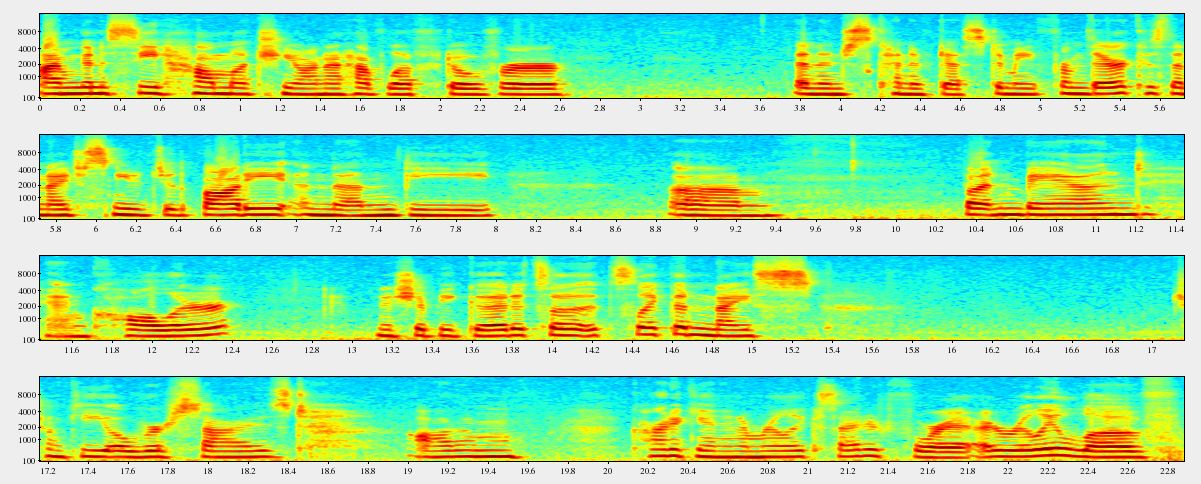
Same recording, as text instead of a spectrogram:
I'm going to see how much yarn I have left over and then just kind of guesstimate from there because then I just need to do the body and then the um, button band and collar. And it should be good. It's a it's like a nice chunky oversized autumn cardigan and I'm really excited for it. I really love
